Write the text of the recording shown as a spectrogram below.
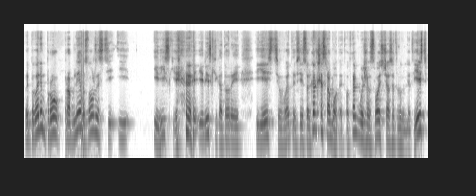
Мы поговорим про проблемы, сложности и и риски, и риски, которые есть в этой всей истории. Как сейчас работает? Вот как большинство сейчас это выглядит? Есть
